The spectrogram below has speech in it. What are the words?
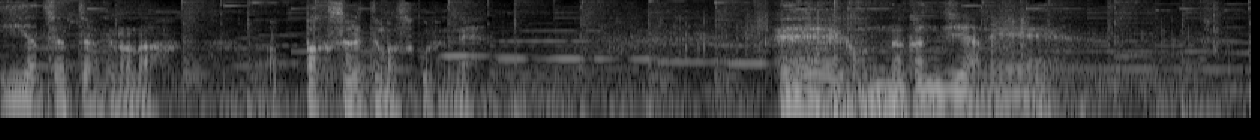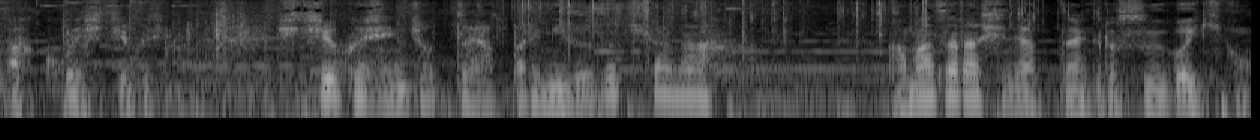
いいやつやったんやけどな。圧迫されてますこれね。へえ、こんな感じやね。あここに七福神。七福神ちょっとやっぱり水好きかな。雨ざらしであったんやけどすごい効くん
